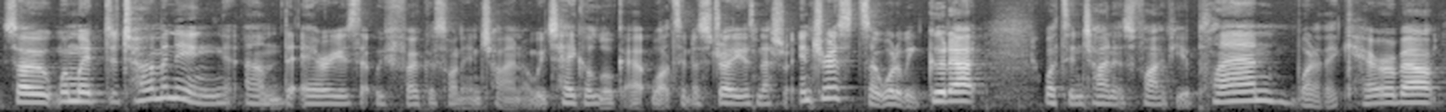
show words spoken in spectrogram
So when we're determining um, the areas that we focus on in China, we take a look at what's in Australia's national interest. So what are we good at? What's in China's five-year plan? What do they care about?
